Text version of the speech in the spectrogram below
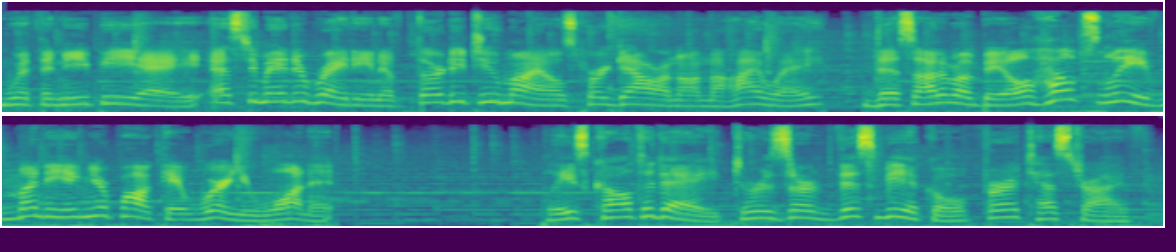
With an EPA estimated rating of 32 miles per gallon on the highway, this automobile helps leave money in your pocket where you want it. Please call today to reserve this vehicle for a test drive.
